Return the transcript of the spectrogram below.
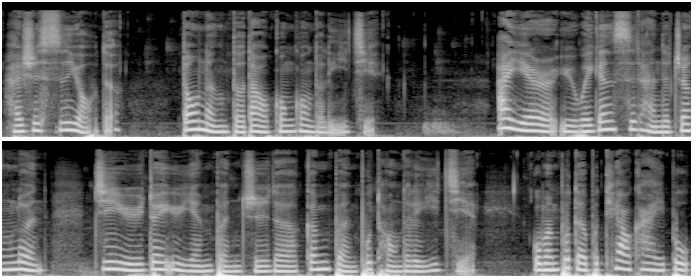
还是私有的，都能得到公共的理解。艾耶尔与维根斯坦的争论，基于对语言本质的根本不同的理解。我们不得不跳开一步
